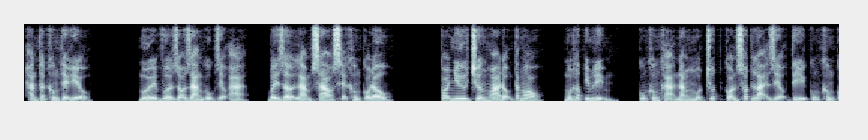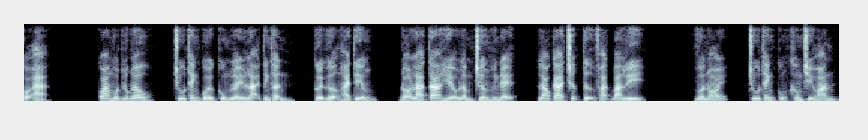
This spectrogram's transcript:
Hắn thật không thể hiểu. Mới vừa rõ ràng gục rượu à, bây giờ làm sao sẽ không có đâu. Coi như Trương Hoa động tác mau, một hấp im lìm, cũng không khả năng một chút còn sót lại rượu tí cũng không có à. Qua một lúc lâu, Chu Thanh cuối cùng lấy lại tinh thần, cười gượng hai tiếng, đó là ta hiểu lầm Trương huynh đệ, lao ca trước tự phạt ba ly. Vừa nói, Chu Thanh cũng không chỉ hoãn,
